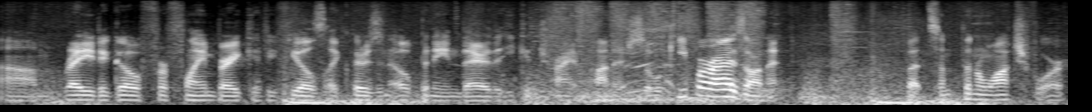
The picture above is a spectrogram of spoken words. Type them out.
um, ready to go for Flame Break if he feels like there's an opening there that he can try and punish. So we'll keep our eyes on it, but something to watch for.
